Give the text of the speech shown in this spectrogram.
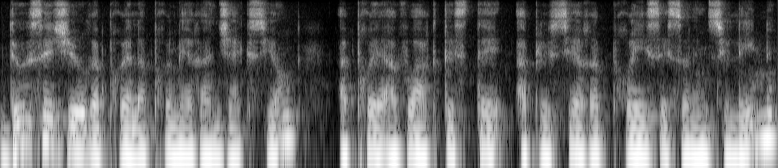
Douze jours après la première injection, après avoir testé à plusieurs reprises son insuline,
